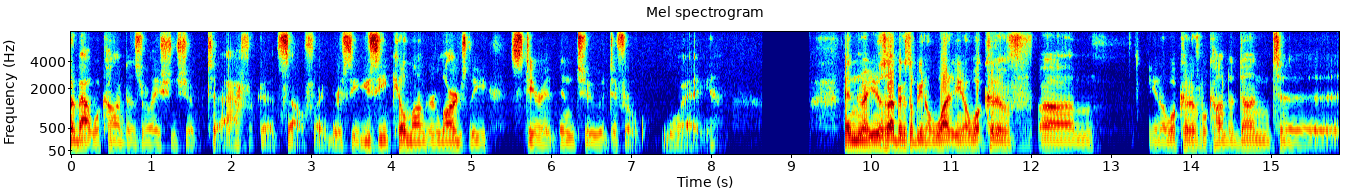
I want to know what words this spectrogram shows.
about Wakanda's relationship to Africa itself, right? Where see you see Killmonger largely steer it into a different way and you know so that brings up you know what you know what could have um, you know what could have Wakanda done to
